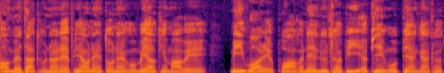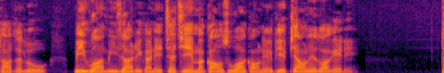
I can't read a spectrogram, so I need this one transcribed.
အောင်မြတ်တာထုံးထားတဲ့ဖျောင်းနယ်သုံးနိုင်ကိုမရောက်ခင်မှာပဲမိဘွားတွေဖွာကနေလွန်းထွက်ပြီးအပြင်ကိုပြန်ကန်ထွက်သွားသလိုမိဘွားမိစားတွေကနေချက်ချင်းမကောင်းဆိုးဝါးကောင်တွေအဖြစ်ပြောင်းလဲသွားခဲ့တယ်။ တ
